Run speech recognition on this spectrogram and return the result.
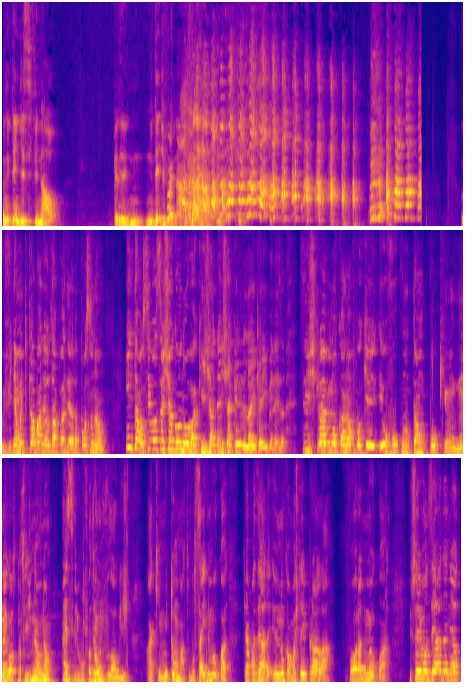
Eu não entendi esse final. Quer dizer, não entendi foi nada. o vídeo é muito trabalhoso, rapaziada. Posso não. Então, se você chegou novo aqui, já deixa aquele like aí, beleza? Se inscreve no canal porque eu vou contar um pouquinho, um negócio pra vocês. Não, não, é sério, eu vou fazer um vlog aqui muito massa. vou sair do meu quarto, que rapaziada, eu nunca mostrei pra lá, fora do meu quarto. E vocês vão dizer, ah Daniel,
